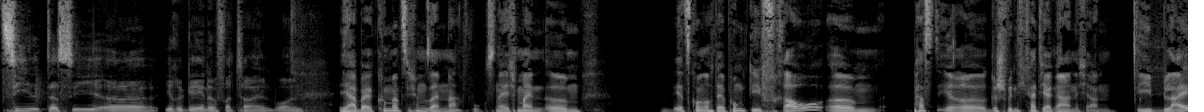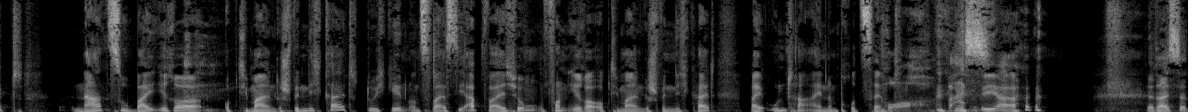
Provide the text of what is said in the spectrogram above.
zielt, dass sie äh, ihre Gene verteilen wollen. Ja, aber er kümmert sich um seinen Nachwuchs. Ne? Ich meine, ähm, jetzt kommt noch der Punkt, die Frau ähm, passt ihre Geschwindigkeit ja gar nicht an. Die bleibt nahezu bei ihrer optimalen Geschwindigkeit durchgehend und zwar ist die Abweichung von ihrer optimalen Geschwindigkeit bei unter einem Prozent. Boah, was? Ja, Das heißt ja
